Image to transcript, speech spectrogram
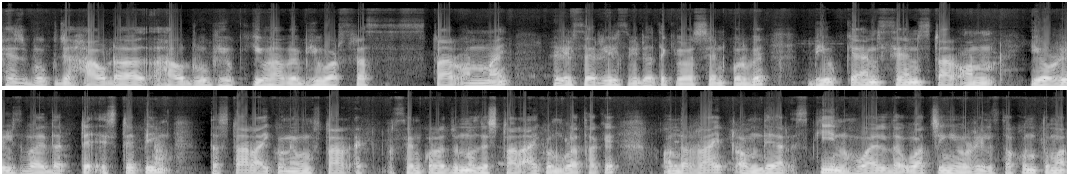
ফেসবুক যে হাউ ডা হাউ ডু ভিউ কীভাবে ভিউয়ার্সরা স্টার অন মাই রিলসে রিলস ভিডিওতে কীভাবে সেন্ড করবে? View can send star on your reels by the stepping the star icon এবং স্টার সেন্ড করার জন্য যে স্টার আইকনগুলো থাকে on the right on their screen while the watching your reels তখন তোমার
